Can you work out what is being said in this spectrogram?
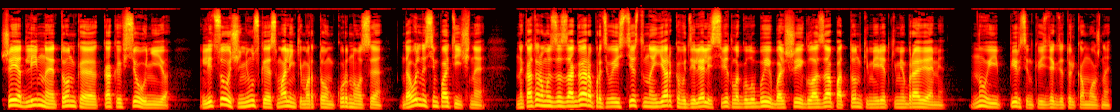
Шея длинная, тонкая, как и все у нее. Лицо очень узкое, с маленьким ртом, курносое довольно симпатичная, на котором из-за загара противоестественно ярко выделялись светло-голубые большие глаза под тонкими редкими бровями. Ну и пирсинг везде, где только можно.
